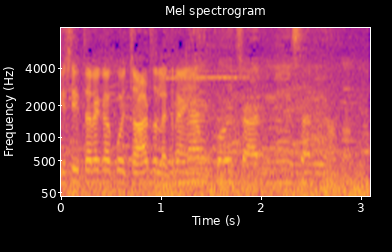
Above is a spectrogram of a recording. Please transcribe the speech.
किसी तरह का कोई चार्ज लग रहा है कोई चार्ज नहीं है सर यहाँ का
